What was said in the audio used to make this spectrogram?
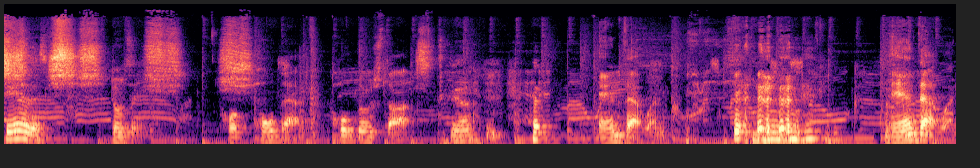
Hear this Don't say. Hold, hold that. Hold those thoughts. yeah And that one. and that one.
